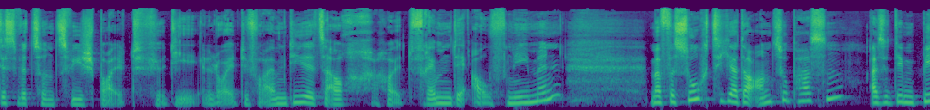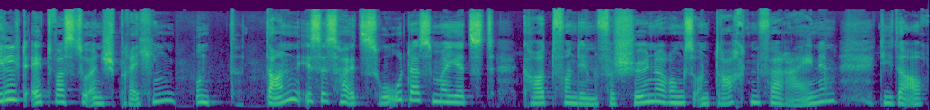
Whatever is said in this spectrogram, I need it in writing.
Das wird so ein Zwiespalt für die Leute, vor allem die jetzt auch halt Fremde aufnehmen. Man versucht sich ja da anzupassen, also dem Bild etwas zu entsprechen. Und dann ist es halt so, dass man jetzt gerade von den Verschönerungs- und Trachtenvereinen, die da auch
